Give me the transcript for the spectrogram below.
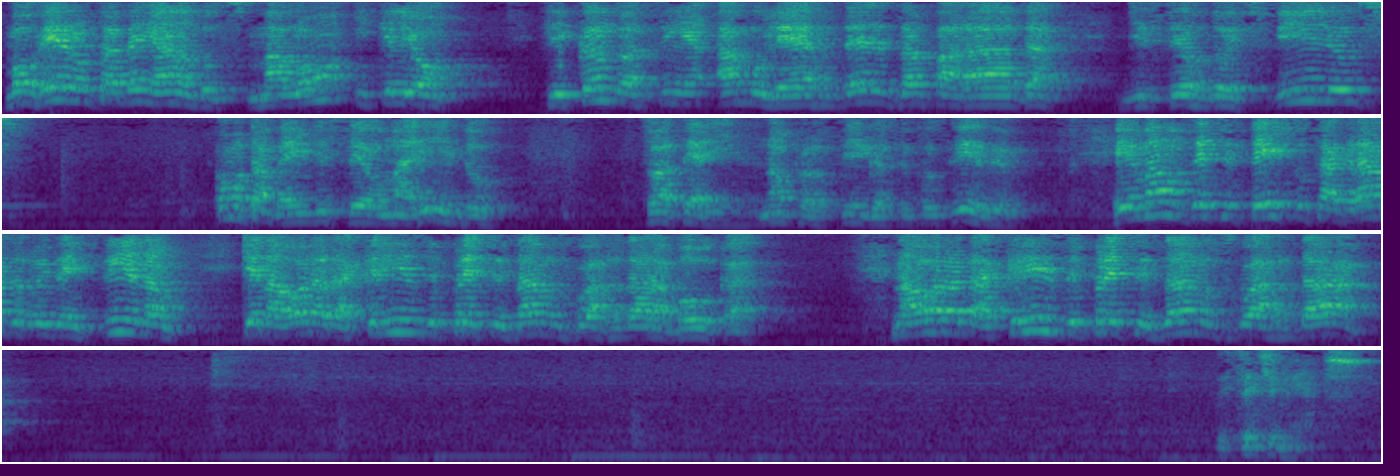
Morreram também ambos, Malom e Quilion, ficando assim a mulher desamparada de seus dois filhos como também de seu marido. Só até aí, não prossiga se possível. Irmãos, esse texto sagrado nos ensina que na hora da crise precisamos guardar a boca. Na hora da crise precisamos guardar os sentimentos.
